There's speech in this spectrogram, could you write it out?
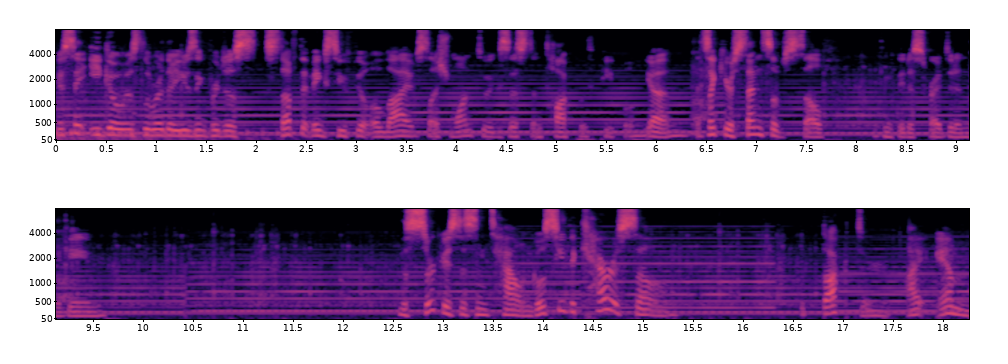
guess say ego is the word they're using for just stuff that makes you feel alive slash want to exist and talk with people. Yeah, it's like your sense of self. I think they described it in the game. The circus is in town. Go see the carousel. Doctor. I am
